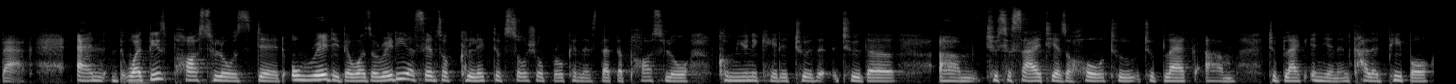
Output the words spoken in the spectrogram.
back. And what these pass laws did already, there was already a sense of collective social brokenness that the pass law communicated to the to the um, to society as a whole, to to black um, to black Indian and colored people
